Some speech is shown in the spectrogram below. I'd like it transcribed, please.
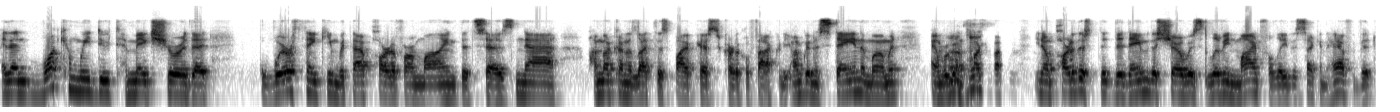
And then what can we do to make sure that we're thinking with that part of our mind that says nah I'm not going to let this bypass the critical faculty. I'm going to stay in the moment, and we're mm-hmm. going to talk about, you know, part of this. The, the, name of the show is living mindfully. The second half of it,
